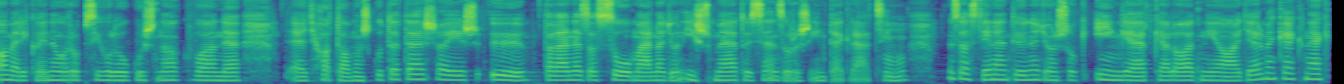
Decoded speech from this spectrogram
amerikai neuro neuropszichológusnak van egy hatalmas kutatása, és ő, talán ez a szó már nagyon ismert, hogy szenzoros integráció. Uh-huh. Ez azt jelenti, hogy nagyon sok ingert kell adnia a gyermekeknek,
